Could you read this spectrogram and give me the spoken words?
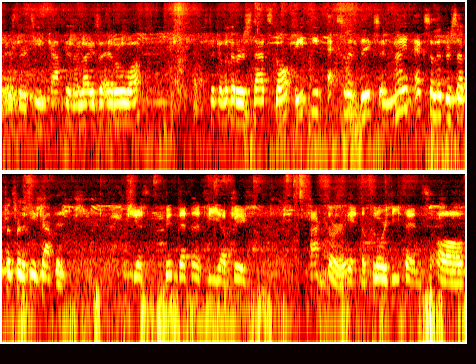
There's their team captain, Eliza Eroa. Let's take a look at her stats, Doc. 18 excellent digs and 9 excellent receptions for the team captain. Has been definitely a big factor in the floor defense of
